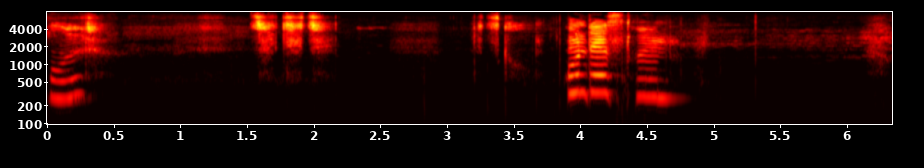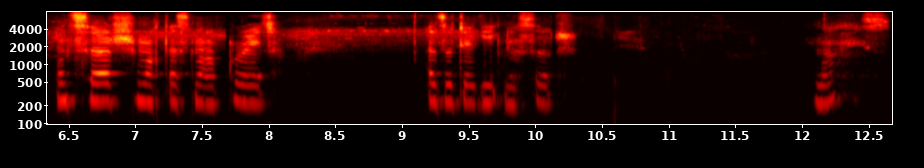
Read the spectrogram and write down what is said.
Ult. Let's go. Und er ist drin. Und Search macht erstmal Upgrade. Also der Gegner Search. Nice.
